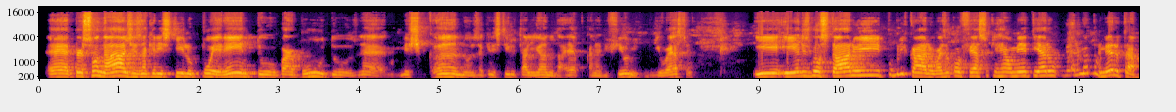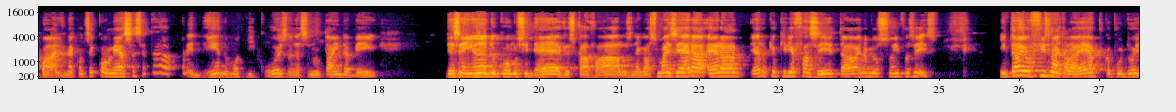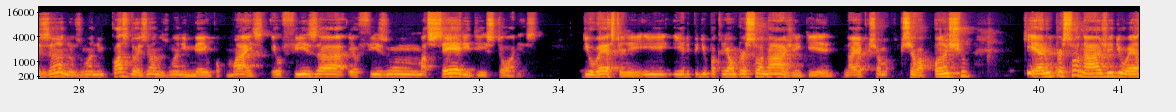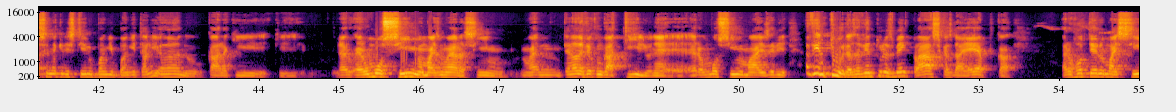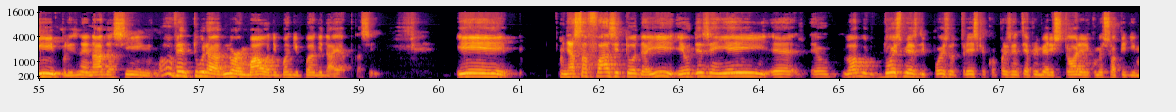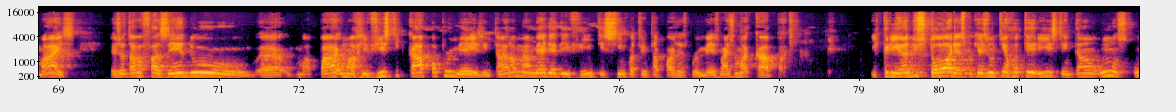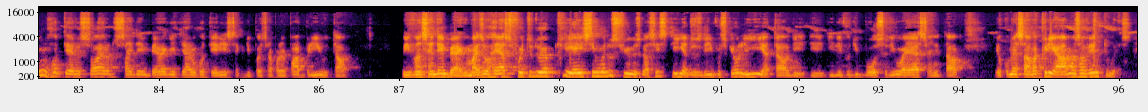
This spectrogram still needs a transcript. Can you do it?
é, personagens naquele estilo poerento, barbudos, né, mexicanos, aquele estilo italiano da época, né, de filme, de western. E, e, eles gostaram e publicaram, mas eu confesso que realmente era, era o meu primeiro trabalho, né? Quando você começa, você está aprendendo um monte de coisa, né? Você não está ainda bem desenhando como se deve, os cavalos, o negócio, mas era, era, era o que eu queria fazer, tal, era meu sonho fazer isso. Então eu fiz naquela época, por dois anos, um ano, quase dois anos, um ano e meio, um pouco mais, eu fiz, a, eu fiz uma série de histórias de western, e, e ele pediu para criar um personagem, que na época chama, que chama Pancho, que era um personagem de western naquele estilo bang bang italiano, o cara que, que era, era, um mocinho, mas não era assim, não, é, não, tem nada a ver com gatilho, né? Era um mocinho mais ele aventuras, aventuras bem clássicas da época. Era um roteiro mais simples, né? Nada assim, uma aventura normal de bang bang da época, assim. E nessa fase toda aí, eu desenhei, é, eu, logo dois meses depois, ou três, que eu apresentei a primeira história, ele começou a pedir mais, eu já estava fazendo é, uma, uma revista e capa por mês, então era uma média de 25 a 30 páginas por mês, mais uma capa. E criando histórias, porque eles não tinham roteirista, então um, um roteiro só era do Seidenberg, que era o roteirista que depois trabalhou para Abril e tal o Ivan Sandenberg, mas o resto foi tudo eu que criei em cima dos filmes que eu assistia, dos livros que eu lia, tal, de, de, de livro de bolso de western e tal. Eu começava a criar umas aventuras.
